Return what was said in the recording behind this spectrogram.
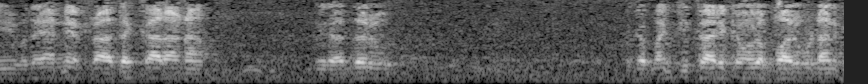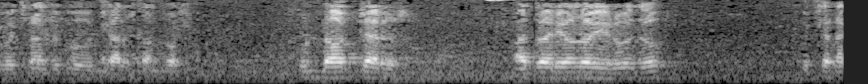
ఈ ఉదయాన్నే ప్రాతకాలాన మీరందరూ ఒక మంచి కార్యక్రమంలో పాల్గొనడానికి వచ్చినందుకు చాలా సంతోషం. ఫుడ్ డాక్టర్ ఆధ్వర్యంలో ఈరోజు ఒక చిన్న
